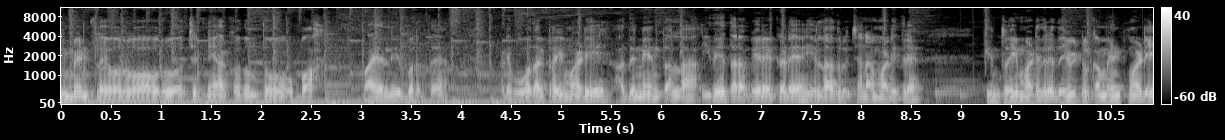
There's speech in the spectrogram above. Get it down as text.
ನಿಂಬೆಹಣ್ಣು ಫ್ಲೇವರು ಅವರು ಚಟ್ನಿ ಹಾಕೋದಂತೂ ಬಾ ಬಾಯಲ್ಲಿ ನೀರು ಬರುತ್ತೆ. ಕಡೆ ಹೋದಾಗ ಟ್ರೈ ಮಾಡಿ, ಅದನ್ನೇ ಅಂತಲ್ಲ, ಇದೇ ಥರ ಬೇರೆ ಕಡೆ ಎಲ್ಲಾದರೂ ಚೆನ್ನಾಗಿ ಮಾಡಿದರೆ ತಿನ್ನು ಟ್ರೈ ಮಾಡಿದರೆ ದಯವಿಟ್ಟು ಕಮೆಂಟ್ ಮಾಡಿ.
